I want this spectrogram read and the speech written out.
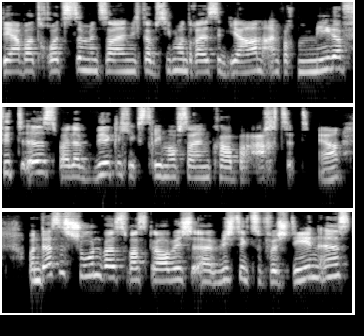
der aber trotzdem mit seinen, ich glaube, 37 Jahren einfach mega fit ist, weil er wirklich extrem auf seinen Körper achtet, ja. Und das ist schon was, was glaube ich äh, wichtig zu verstehen ist,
